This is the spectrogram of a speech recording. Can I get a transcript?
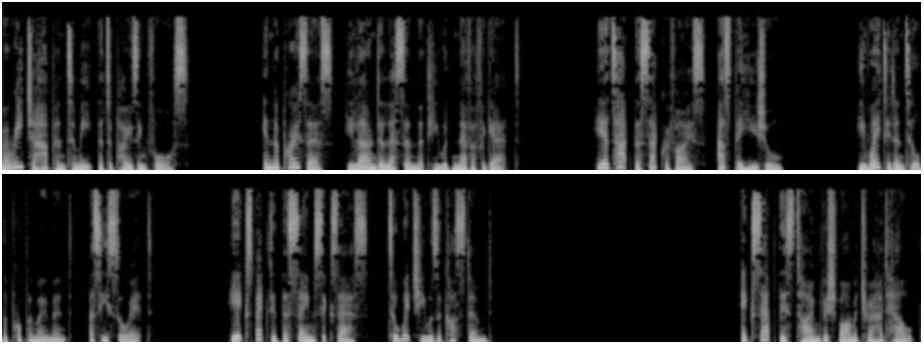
Maricha happened to meet that opposing force. In the process, he learned a lesson that he would never forget. He attacked the sacrifice, as per usual. He waited until the proper moment, as he saw it. He expected the same success, to which he was accustomed. Except this time Vishwamitra had help.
